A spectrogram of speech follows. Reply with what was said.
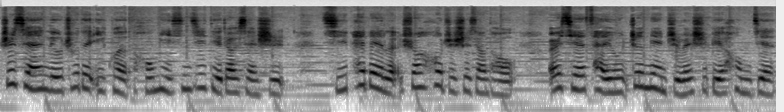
之前流出的一款红米新机谍照显示，其配备了双后置摄像头，而且采用正面指纹识别 Home 键，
